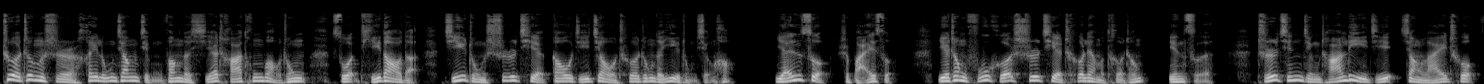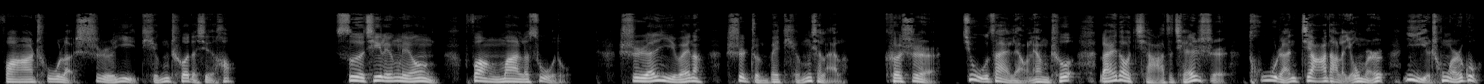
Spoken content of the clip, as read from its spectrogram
这正是黑龙江警方的协查通报中所提到的几种失窃高级轿车中的一种型号，颜色是白色，也正符合失窃车辆的特征，因此。执勤警察立即向来车发出了示意停车的信号。四七零零放慢了速度，使人以为呢是准备停下来了。可是就在两辆车来到卡子前时，突然加大了油门，一冲而过。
